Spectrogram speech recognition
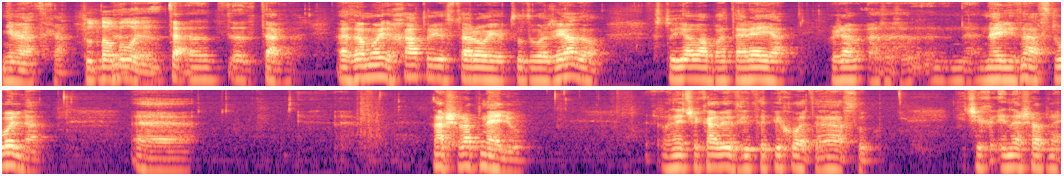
німецька. Тут на оболоні. Та- та- Так. А за моєю хатою старою тут рядом стояла батарея вже е, нарізна ствольна е, на шрапнелю. Вони чекали звідти піхоти наступ. І, чек... і на шрапнель.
